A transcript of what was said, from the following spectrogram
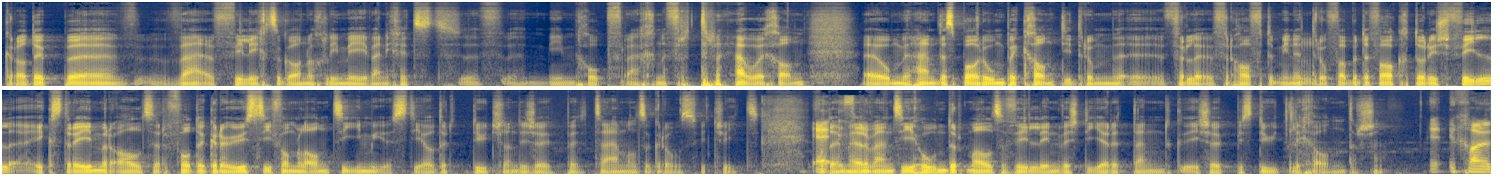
gerade etwa, vielleicht sogar noch ein bisschen mehr, wenn ich jetzt äh, meinem Kopfrechnen vertrauen kann. Äh, und wir haben ein paar Unbekannte, darum äh, ver verhaftet mich nicht mhm. drauf. Aber der Faktor ist viel extremer, als er von der Größe vom Land sein müsste. Oder Deutschland ist etwa zehnmal so groß wie die Schweiz. Von ja, dem her, wenn sie hundertmal so viel investieren, dann ist etwas deutlich anders. Ich habe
